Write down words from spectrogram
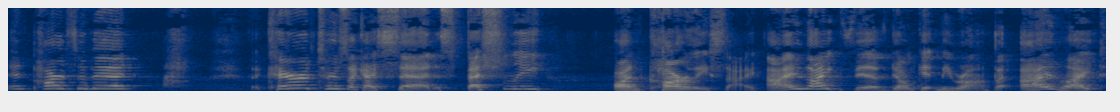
in parts of it. The characters, like I said, especially on Carly's side. I like Viv, don't get me wrong, but I liked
